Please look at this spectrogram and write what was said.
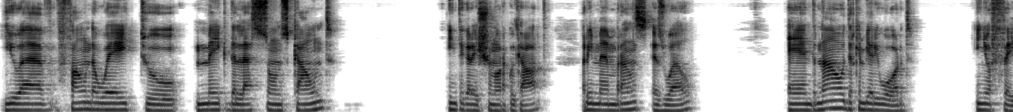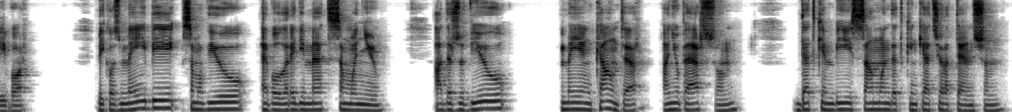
You have found a way to make the lessons count. Integration oracle card, remembrance as well. And now there can be a reward in your favor. Because maybe some of you have already met someone new. Others of you may encounter a new person that can be someone that can catch your attention,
